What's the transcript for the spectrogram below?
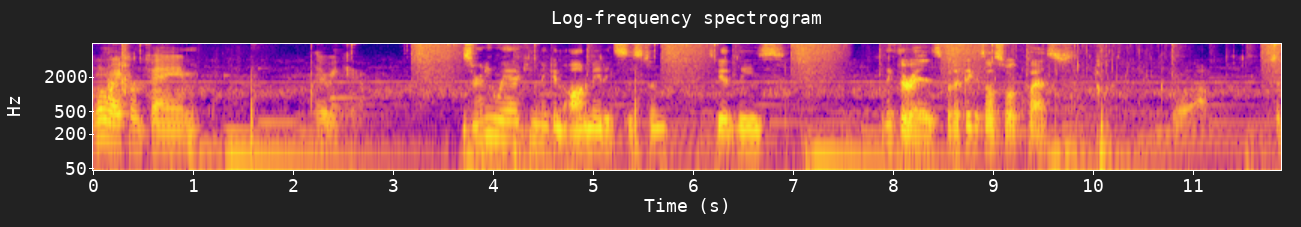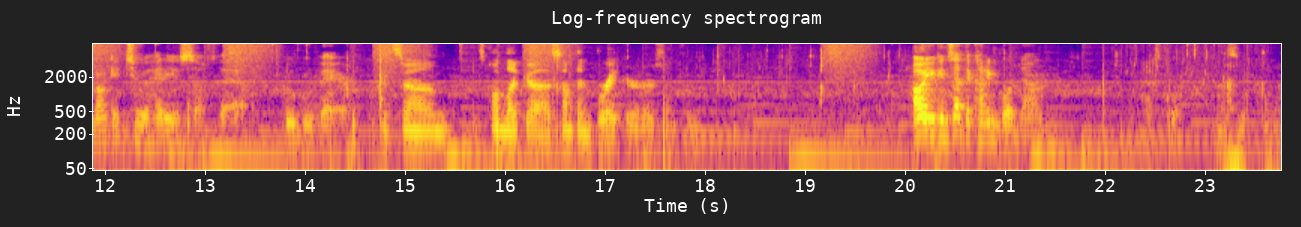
One way from fame. There we go. Is there any way I can make an automated system to get these? I think there is, but I think it's also a quest. Yeah. So don't get too ahead of yourself there, Boo Boo Bear. It's um, it's called like uh something breaker or something. Oh, you can set the cutting board down. That's cool. Called?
